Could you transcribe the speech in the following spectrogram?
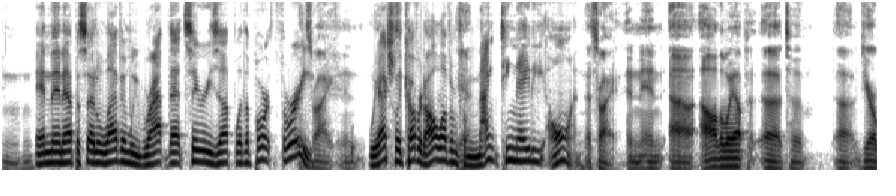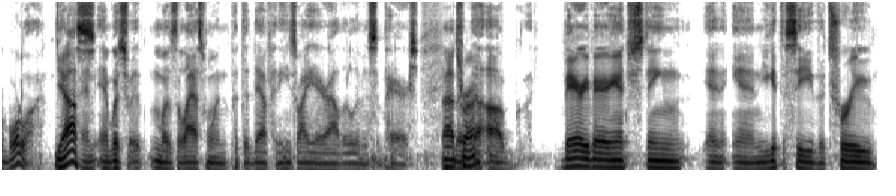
Mm-hmm. and then episode eleven. We wrapped that series up with a Part Three. That's right. And We actually covered all of them from 1980 on. That's right, and and uh, all the way up uh, to uh, Gerald Bordelon. Yes. and, and which was the last one put to death, and he's right here out of the Livingston Parish. That's right. Uh, very very interesting, and and you get to see the true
